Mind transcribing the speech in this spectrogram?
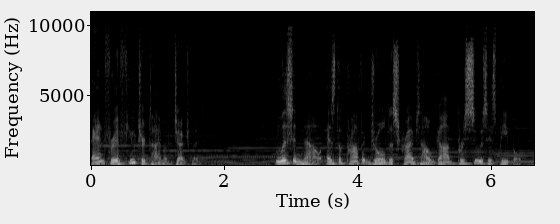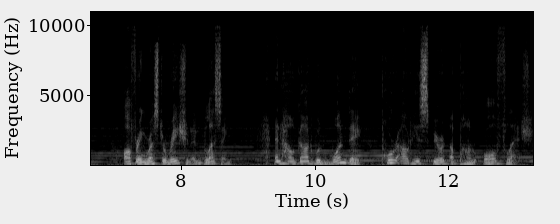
and for a future time of judgment. Listen now as the prophet Joel describes how God pursues his people, offering restoration and blessing, and how God would one day pour out his Spirit upon all flesh.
